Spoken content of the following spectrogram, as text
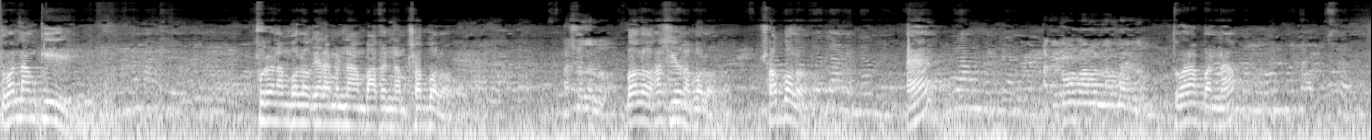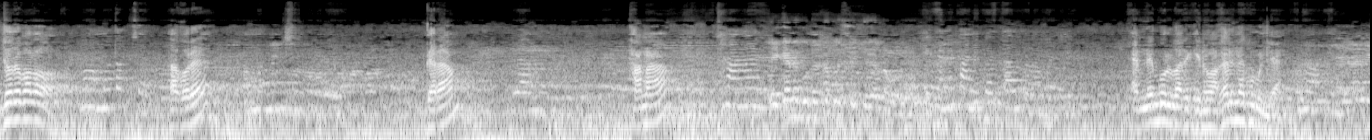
তোমার নাম কি? পুরো নাম বলো গ্রামের নাম বাপের নাম সব বলো। বলো হাসিও না বলো। সব বলো। হ্যাঁ? আচ্ছা তোমার আব্বার নাম? জোরে বলো। তারপরে? গ্রাম? থানা? এমনি বলবারে কি নোয়াখালী না কুমিল্লা?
